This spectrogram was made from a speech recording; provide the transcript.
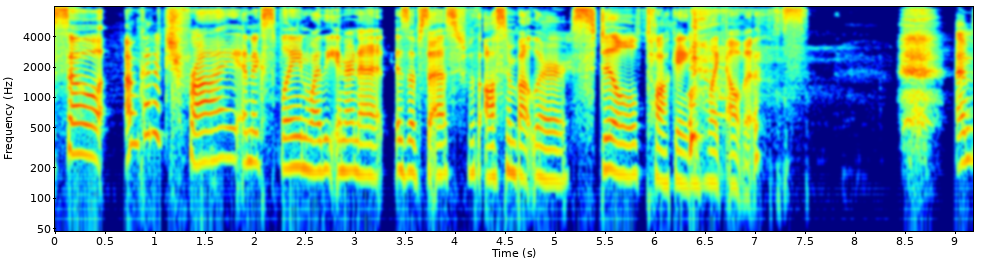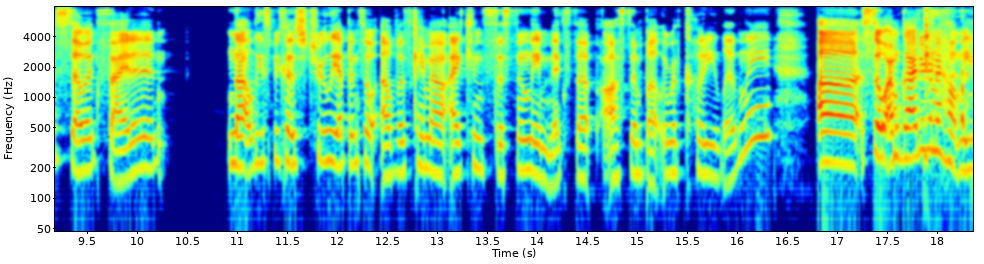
So I'm going to try and explain why the internet is obsessed with Austin Butler still talking like Elvis. I'm so excited. Not least because truly up until Elvis came out, I consistently mixed up Austin Butler with Cody Linley. Uh, so I'm glad you're gonna help me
